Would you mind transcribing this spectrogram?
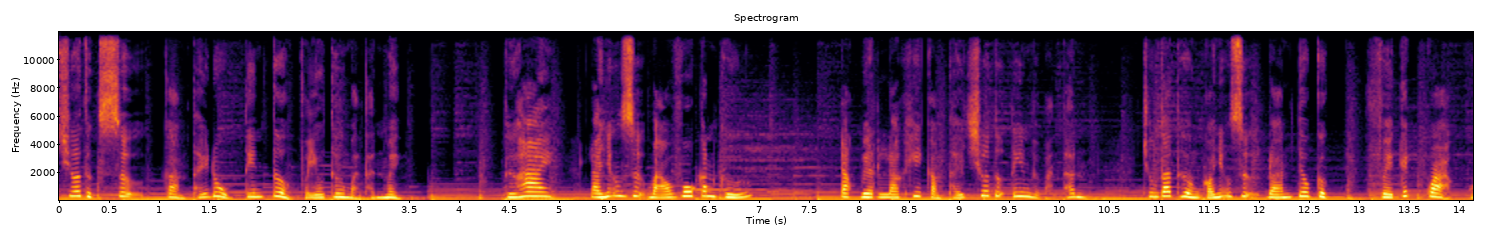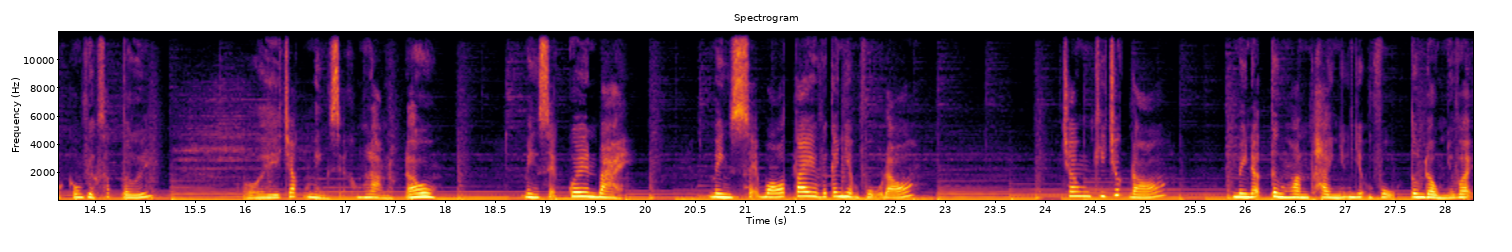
chưa thực sự cảm thấy đủ tin tưởng và yêu thương bản thân mình. Thứ hai là những dự báo vô căn cứ đặc biệt là khi cảm thấy chưa tự tin về bản thân. Chúng ta thường có những dự đoán tiêu cực về kết quả của công việc sắp tới. Ôi, chắc mình sẽ không làm được đâu. Mình sẽ quên bài. Mình sẽ bó tay với cái nhiệm vụ đó. Trong khi trước đó, mình đã từng hoàn thành những nhiệm vụ tương đồng như vậy.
